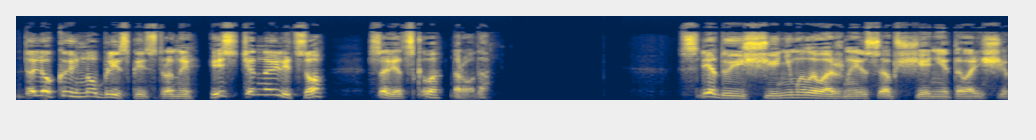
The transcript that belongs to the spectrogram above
далекой, но близкой страны истинное лицо советского народа. Следующее немаловажное сообщение, товарищи.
